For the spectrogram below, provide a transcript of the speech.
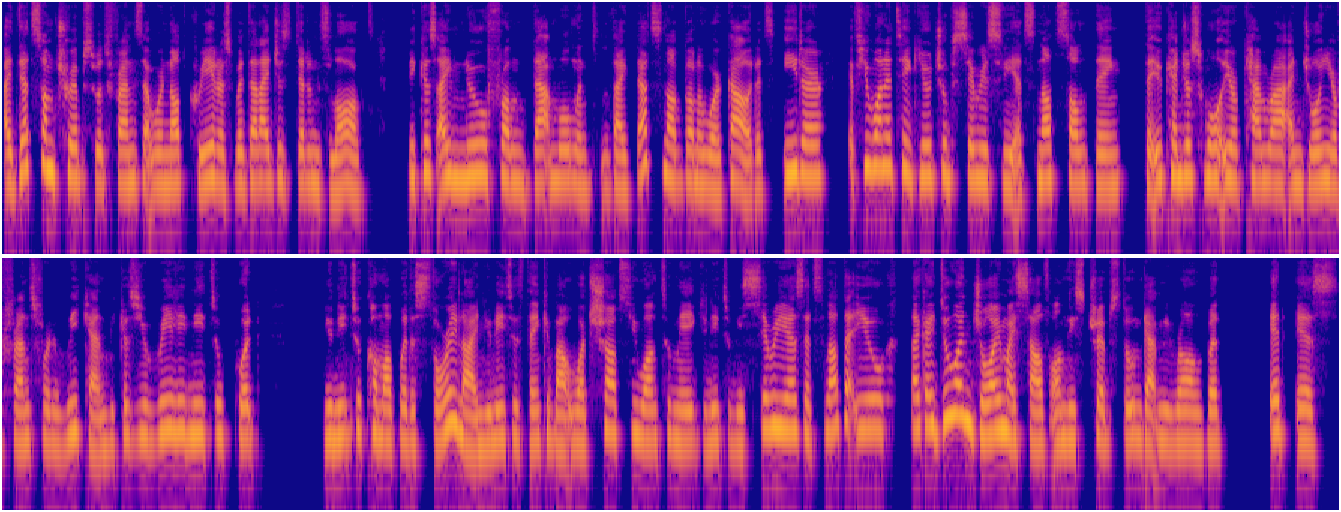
i did some trips with friends that were not creators but then i just didn't vlog because i knew from that moment like that's not going to work out it's either if you want to take youtube seriously it's not something that you can just hold your camera and join your friends for the weekend because you really need to put you need to come up with a storyline. You need to think about what shots you want to make. You need to be serious. It's not that you like I do enjoy myself on these trips, don't get me wrong, but it is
